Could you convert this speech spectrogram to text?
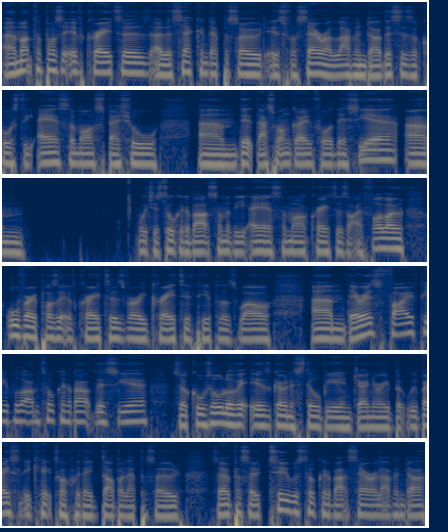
Uh, Month of Positive Creators. Uh, the second episode is for Sarah Lavender. This is, of course, the ASMR special. Um, that's what I'm going for this year. Um, which is talking about some of the ASMR creators that I follow. All very positive creators, very creative people as well. Um, there is five people that I'm talking about this year, so of course all of it is going to still be in January. But we basically kicked off with a double episode. So episode two was talking about Sarah Lavender,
